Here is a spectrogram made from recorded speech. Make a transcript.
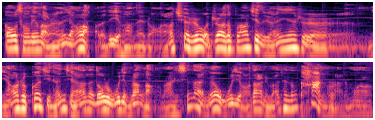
高层领导人养老的地方那种，然后确实我知道他不让进的原因是，你要是搁几年前那都是武警站岗的，现在也没有武警了，但是你完全能看出来什么。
